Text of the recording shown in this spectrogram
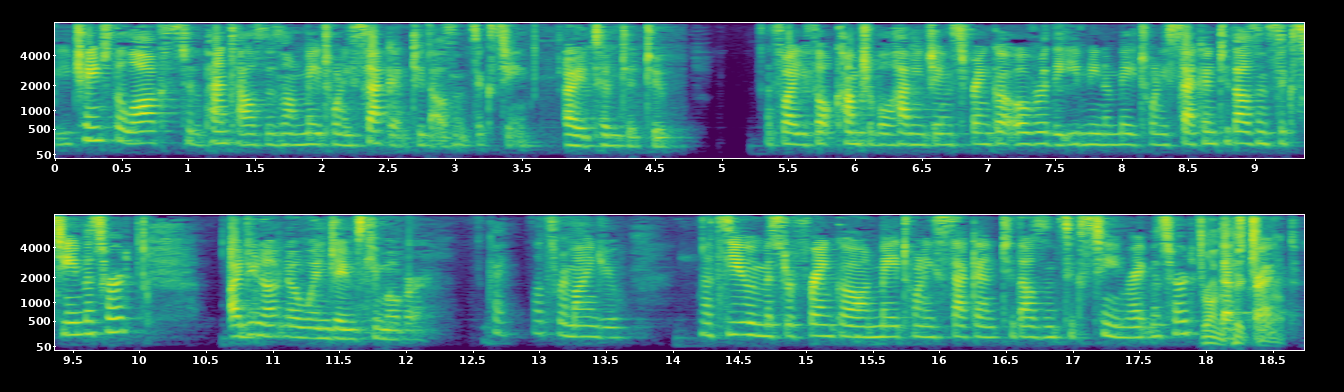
You changed the locks to the penthouses on May 22nd, 2016. I attempted to. That's why you felt comfortable having James Franco over the evening of May 22nd, 2016, Miss Heard? I do not know when James came over. Okay, let's remind you. That's you and Mr. Franco on May 22nd, 2016, right, Miss Heard? Throwing That's a picture correct. up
